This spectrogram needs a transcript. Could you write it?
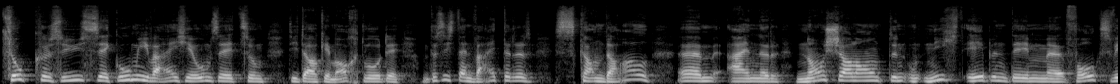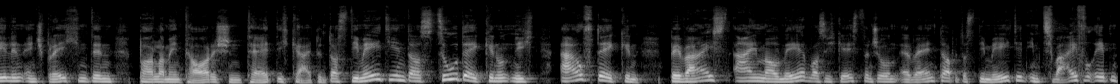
zuckersüße, gummiweiche Umsetzung, die da gemacht wurde. Und das ist ein weiterer Skandal ähm, einer nonchalanten und nicht eben dem äh, Volkswillen entsprechenden parlamentarischen Tätigkeit. Und dass die Medien das zudecken und nicht aufdecken, beweist einmal mehr, was ich gestern schon erwähnt habe, dass die Medien im Zweifel eben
